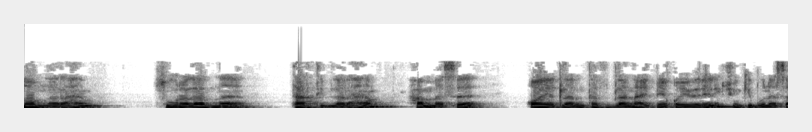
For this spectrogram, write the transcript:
nomlari ham suralarni tartiblari ham hammasi oyatlarni tartiblarini aytmay qo'yaveraylik chunki bu narsa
